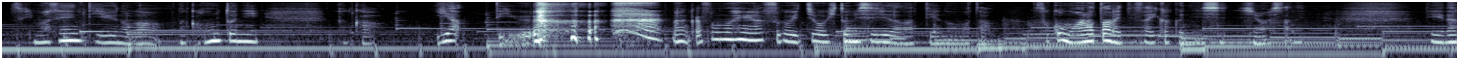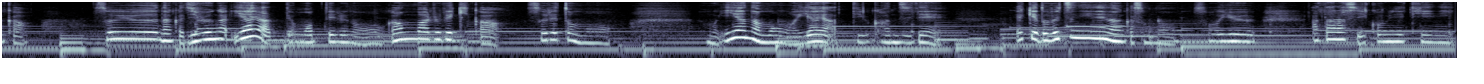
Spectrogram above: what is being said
「すいません」っていうのがなんか本当になんか嫌っていう なんかその辺はすごい超人見知りだなっていうのをまたそこも改めて再確認しましたね。でなんかそういうなんか自分が嫌やって思ってるのを頑張るべきかそれとももう嫌なもんは嫌やっていう感じでやけど別にねなんかそのそういう新しいコミュニティに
